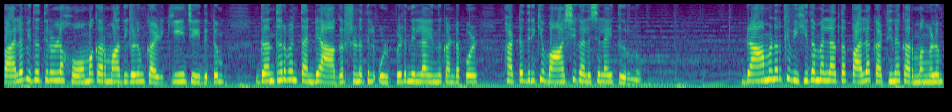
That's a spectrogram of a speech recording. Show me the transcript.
പല വിധത്തിലുള്ള ഹോമകർമാദികളും കഴിക്കുകയും ചെയ്തിട്ടും ഗന്ധർവൻ തന്റെ ആകർഷണത്തിൽ ഉൾപ്പെടുന്നില്ല എന്ന് കണ്ടപ്പോൾ ഭട്ടതിരിക്ക് വാശി കലശലായി തീർന്നു. ബ്രാഹ്മണർക്ക് വിഹിതമല്ലാത്ത പല കഠിന കർമ്മങ്ങളും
